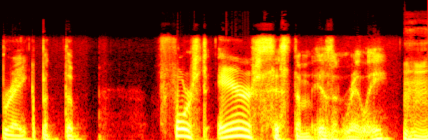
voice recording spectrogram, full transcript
break, but the forced air system isn't really. hmm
